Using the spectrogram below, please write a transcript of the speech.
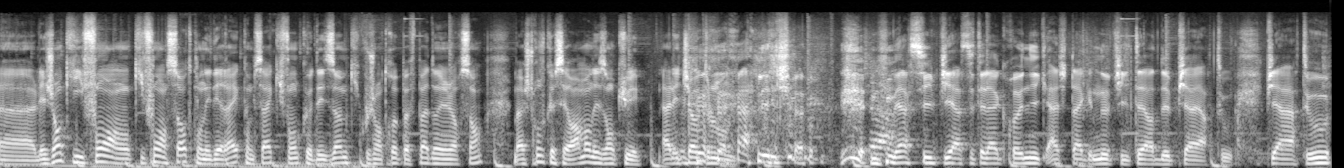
Euh, les gens qui font, en, qui font en sorte qu'on ait des règles comme ça, qui font que des hommes qui couchent entre eux peuvent pas donner leur sang, bah je trouve que c'est vraiment des enculés. Allez, ciao tout le monde. Allez, ciao. Merci Pierre, c'était la chronique hashtag NoFilter de Pierre Artou. Pierre Artou,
